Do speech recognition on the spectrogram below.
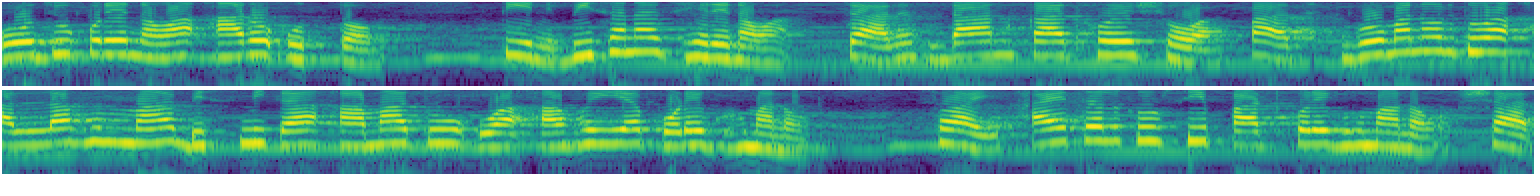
অজু করে নেওয়া আরও উত্তম। তিন, বিছানা ঝেড়ে নেওয়া। চার, ডান কাত হয়ে শোয়া। পাঁচ, ঘুমানোর দোয়া, আল্লাহুম্মা বিস্মিকা আমাতু ওয়া আহইয়া পড়ে ঘুমানো। ছয় আয়তাল কুরসি পাঠ করে ঘুমানো। সাত,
